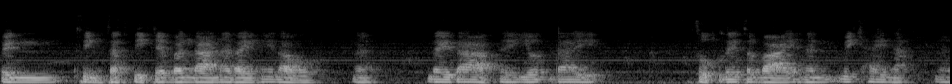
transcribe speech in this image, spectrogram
เป็นสิ่งศักดิ์สิทธิ์จะบันดาลอะไรให้เรานะได้ลาภได้ยศได้ สุขได้สบาย อันนั้นไม่ใช่นะนะ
